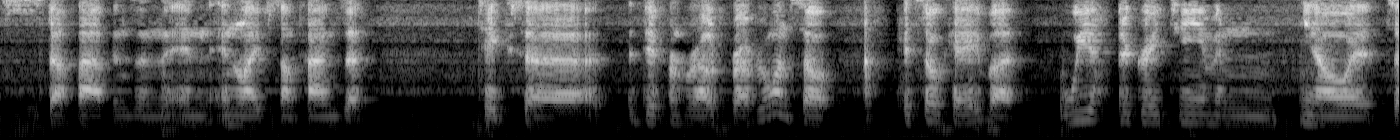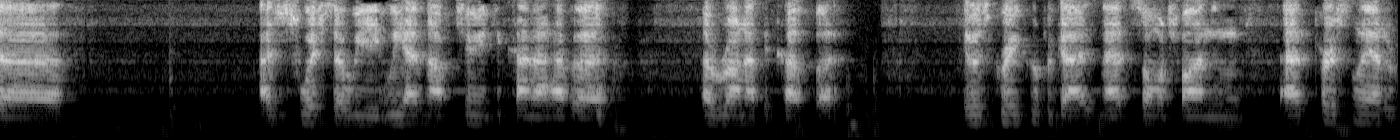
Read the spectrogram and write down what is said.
stuff happens in in, in life sometimes that takes uh, a different route for everyone. So it's okay, but we had a great team, and you know, it. Uh, I just wish that we, we had an opportunity to kind of have a, a run at the cup, but it was a great group of guys, and I had so much fun. And I personally had a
